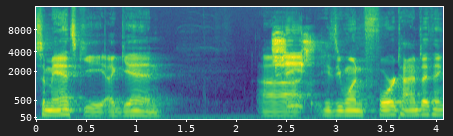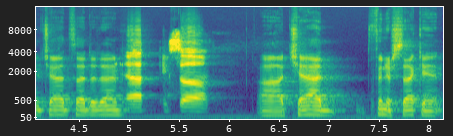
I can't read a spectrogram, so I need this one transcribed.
Samansky again. Uh, he's he won four times, I think. Chad said today. Yeah, I think so. Uh, Chad finished second.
